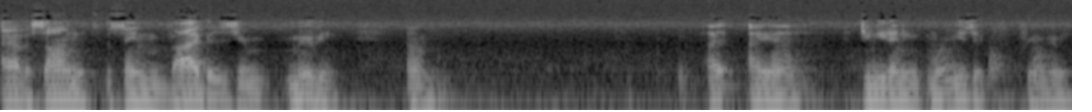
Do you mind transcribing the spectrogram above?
I have a song that's the same vibe as your m- movie. Um, I I uh, do you need any more music for your movie?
